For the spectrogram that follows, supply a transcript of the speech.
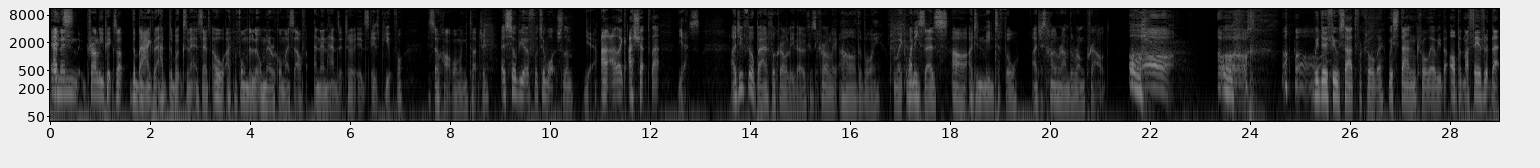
And then Crowley picks up the bag that had the books in it and says, "Oh, I performed a little miracle myself," and then hands it to it. It's it's beautiful. It's so heartwarming and touching. it's so beautiful to watch them. Yeah. I, I like I ship that. Yes. I do feel bad for Crowley though, because Crowley, oh the boy, like when he says, "Oh, I didn't mean to fool. I just hung around the wrong crowd." Oh, Oh, oh. we do feel sad for Crowley. We stand Crowley a wee bit. Oh, but my favourite bit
